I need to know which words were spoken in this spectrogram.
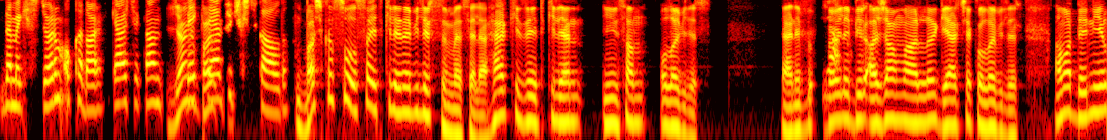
demek istiyorum. O kadar. Gerçekten Yani bekleyen ba- 3 kişi kaldı. başkası olsa etkilenebilirsin mesela. Herkesi etkileyen insan olabilir. Yani Ya. böyle bir ajan varlığı gerçek olabilir. Ama Daniel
